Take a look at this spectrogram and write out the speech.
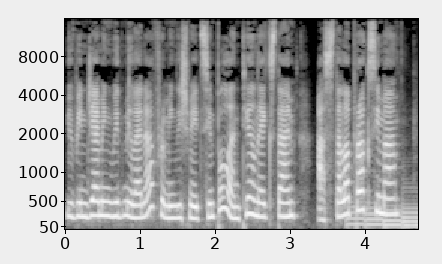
You've been jamming with Milena from English Made Simple. Until next time, hasta la próxima.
